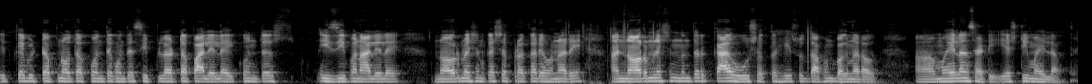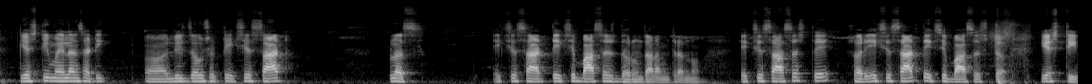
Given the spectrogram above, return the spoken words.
इतका बी टप नव्हता कोणत्या कोणत्या सिपला टप आलेला आहे कोणत्या इझी पण आलेलं आहे. नॉर्मलेशन कशा प्रकारे होणार आहे आणि नॉर्मलेशन नंतर काय होऊ शकतं हे सुद्धा आपण बघणार आहोत. महिलांसाठी एस टी महिला. एस टी महिलांसाठी लिस्ट जाऊ शकते एकशे साठ प्लस एकशे साठ ते एकशे बासष्ट धरून चाला मित्रांनो. एकशे सहासष्ट ते सॉरी एकशे साठ ते एकशे बासष्ट. एस टी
